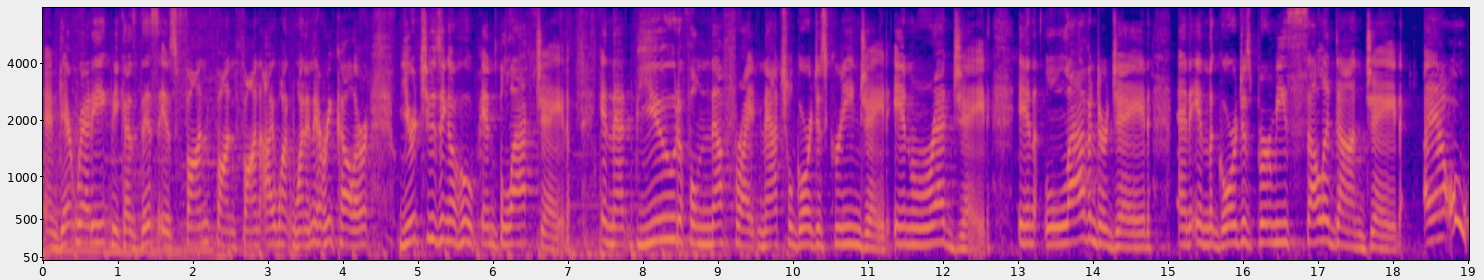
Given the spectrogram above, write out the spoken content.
And get ready because this is fun, fun, fun. I want one in every color. You're choosing a hoop in black jade, in that beautiful nephrite, natural, gorgeous green jade, in red jade, in lavender jade, and in the gorgeous Burmese celadon jade. And- oh,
